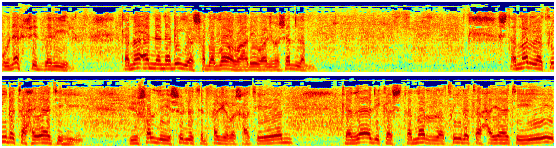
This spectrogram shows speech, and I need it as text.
ونفس الدليل كما أن النبي صلى الله عليه وآله وسلم استمر طيلة حياته يصلي سنة الفجر ركعتين كذلك استمر طيلة حياته.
